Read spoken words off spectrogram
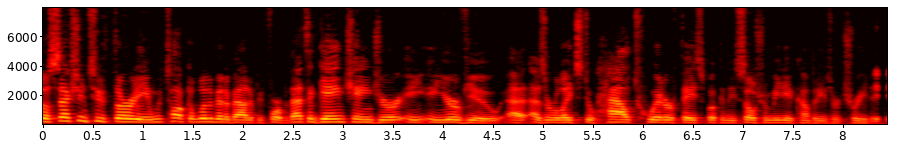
So section 230 and we've talked a little bit about it before but that's a game changer in, in your view as it relates to how twitter facebook and these social media companies are treated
